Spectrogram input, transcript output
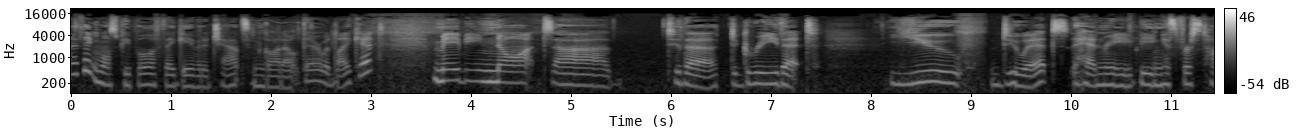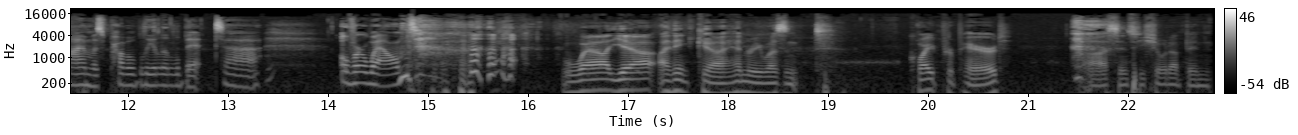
I think most people, if they gave it a chance and got out there, would like it. Maybe not uh, to the degree that you do it. Henry, being his first time, was probably a little bit uh, overwhelmed. Well, yeah, I think uh, Henry wasn't quite prepared uh, since he showed up in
